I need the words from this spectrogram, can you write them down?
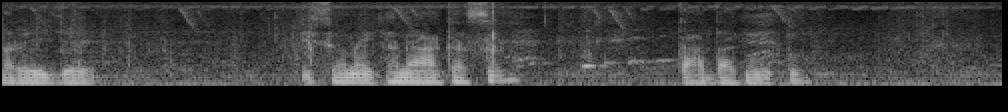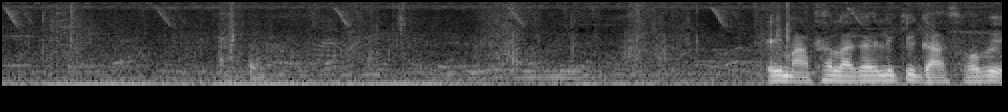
আর এই যে পিছনে এখানে আখ আছে কাদা কিন্তু এই মাথা লাগাইলে কি গাছ হবে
